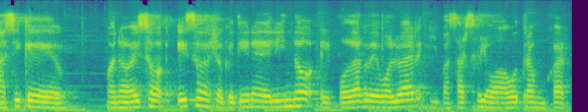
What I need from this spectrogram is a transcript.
Así que, bueno, eso, eso es lo que tiene de lindo, el poder devolver y pasárselo a otra mujer.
